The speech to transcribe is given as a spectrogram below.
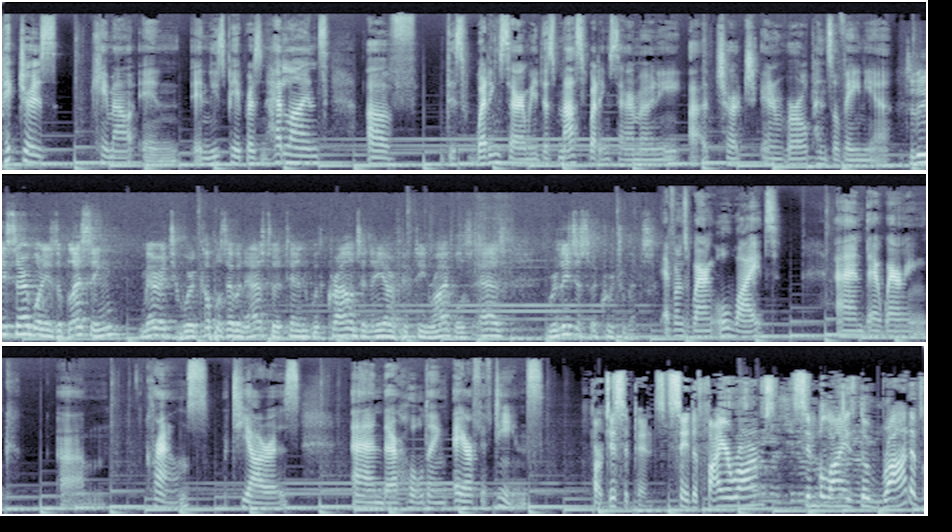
pictures came out in, in newspapers and headlines of this wedding ceremony, this mass wedding ceremony at a church in rural Pennsylvania. Today's ceremony is a blessing marriage where couples have been asked to attend with crowns and AR 15 rifles as religious accoutrements. Everyone's wearing all white and they're wearing um, crowns or tiaras and they're holding AR 15s. Participants say the firearms symbolize the rod of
